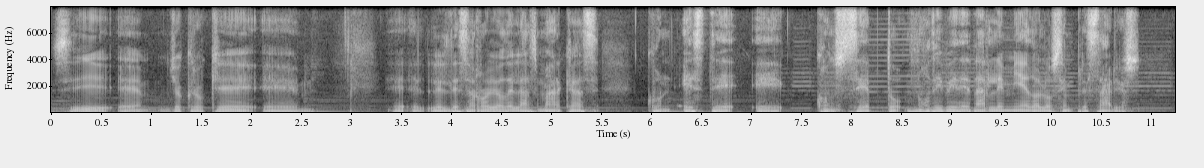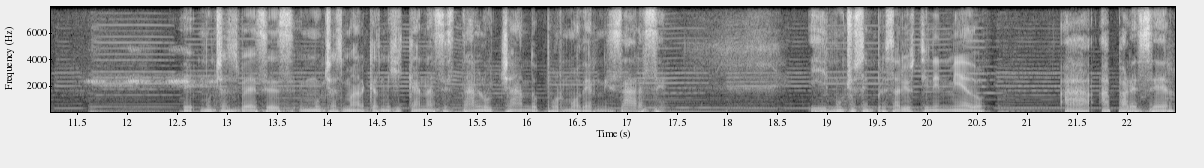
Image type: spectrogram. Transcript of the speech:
Sí, eh, yo creo que eh, el, desarrollo de las marcas con este eh, concepto no debe de darle miedo a los empresarios. Muchas veces muchas marcas mexicanas están luchando por modernizarse. Y muchos empresarios tienen miedo a aparecer,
